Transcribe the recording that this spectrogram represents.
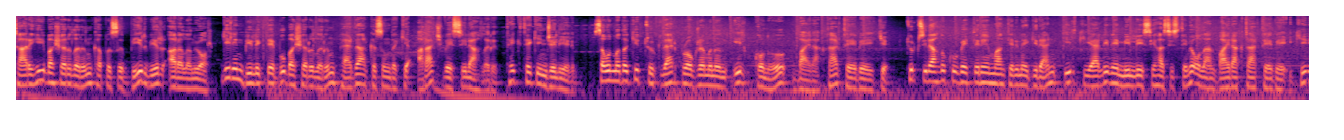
tarihi başarıların kapısı bir bir aralanıyor. Gelin birlikte bu başarıların perde arkasındaki araç ve silahları tek tek inceleyelim. Savunmadaki Türkler programının ilk konuğu Bayraktar TB2. Türk Silahlı Kuvvetleri envanterine giren ilk yerli ve milli SİHA sistemi olan Bayraktar TB2,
